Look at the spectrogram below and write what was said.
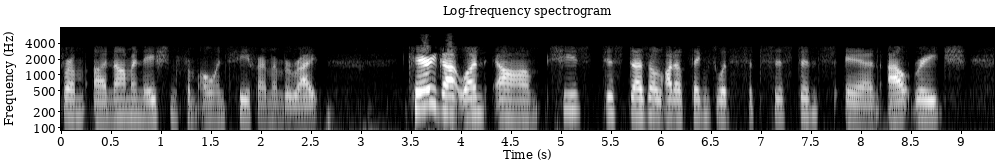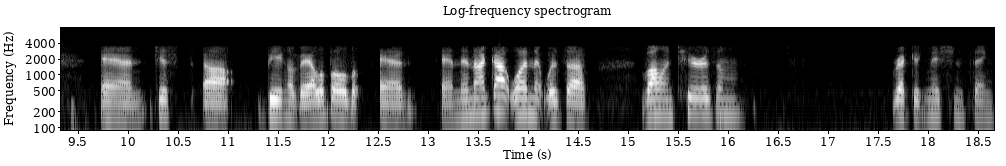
from a nomination from ONC, if I remember right. Carrie got one. Um, she's just does a lot of things with subsistence and outreach, and just uh, being available. And and then I got one that was a volunteerism recognition thing,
